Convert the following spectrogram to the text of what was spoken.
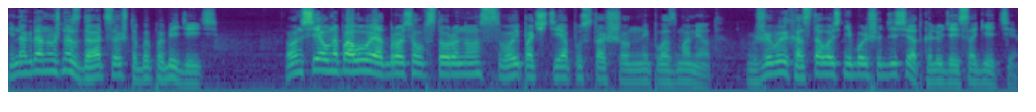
Иногда нужно сдаться, чтобы победить». Он сел на полу и отбросил в сторону свой почти опустошенный плазмомет. В живых осталось не больше десятка людей Сагетти.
